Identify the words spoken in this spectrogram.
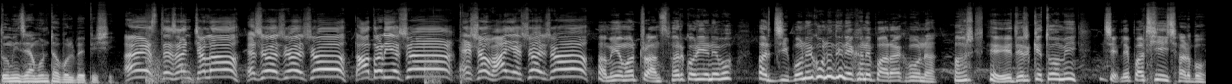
তুমি যেমনটা বলবে পিসি। স্টেশন চলো! এসো এসো এসো! তাড়াতাড়ি এসো! এসো ভাই এসো এসো! আমি আমার ট্রান্সফার করিয়ে নেব আর জীবনে কোনোদিন এখানে পা রাখব না। আর এদেরকে তো আমি জেলে পাঠিয়েই ছাড়বো।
